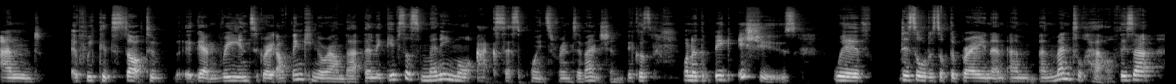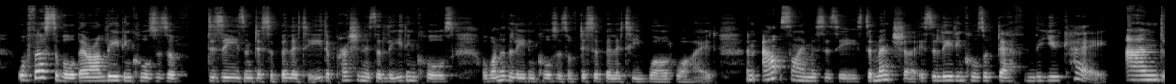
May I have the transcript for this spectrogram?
And if we could start to again reintegrate our thinking around that, then it gives us many more access points for intervention. Because one of the big issues with disorders of the brain and, and, and mental health is that, well, first of all, there are leading causes of disease and disability. Depression is the leading cause, or one of the leading causes of disability worldwide. And Alzheimer's disease, dementia, is the leading cause of death in the UK. And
